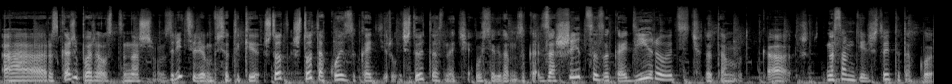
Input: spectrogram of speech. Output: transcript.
а расскажи, пожалуйста, нашим зрителям все-таки, что, что такое закодировать? Что это означает? У всех там зашиться, закодировать, что-то там. Вот, а, на самом деле, что это такое?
